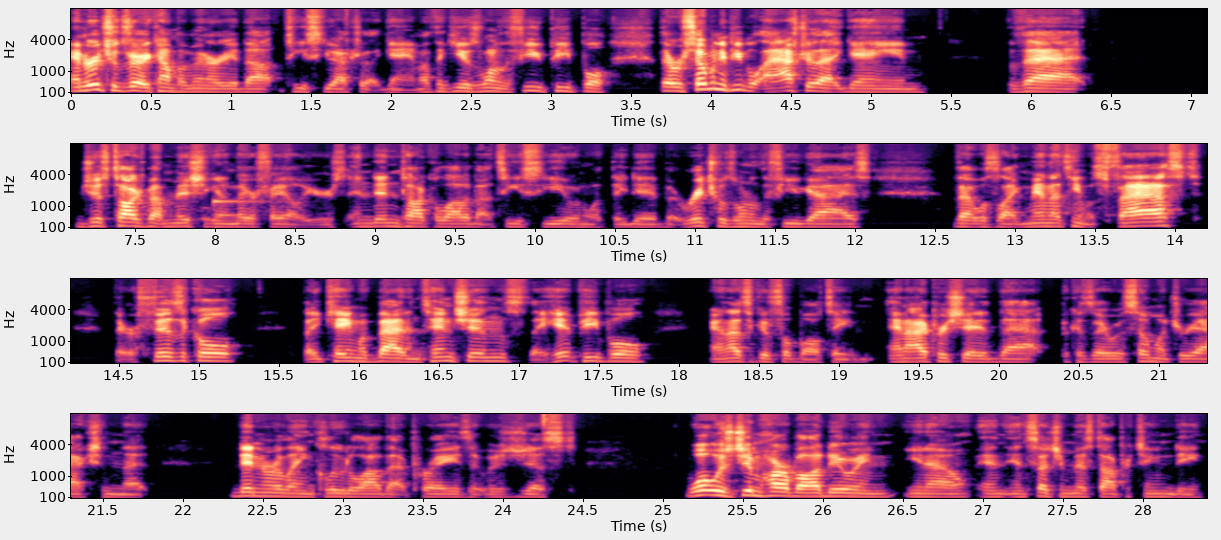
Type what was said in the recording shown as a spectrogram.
And Rich was very complimentary about TCU after that game. I think he was one of the few people. There were so many people after that game that just talked about Michigan and their failures and didn't talk a lot about TCU and what they did. But Rich was one of the few guys that was like, man, that team was fast. They were physical. They came with bad intentions. They hit people and that's a good football team. And I appreciated that because there was so much reaction that didn't really include a lot of that praise. It was just what was Jim Harbaugh doing, you know, in, in such a missed opportunity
